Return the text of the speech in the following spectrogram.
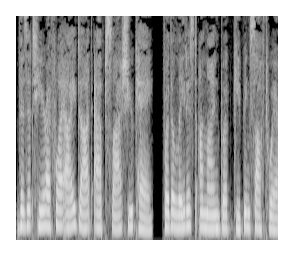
Visit herefyi.app/uk for the latest online bookkeeping software.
